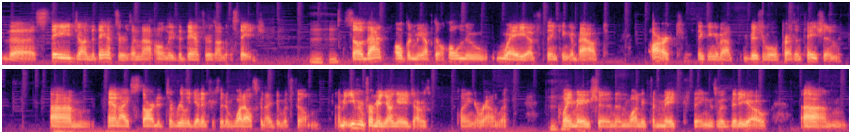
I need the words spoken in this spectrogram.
the stage on the dancers and not only the dancers on the stage. Mm-hmm. So that opened me up to a whole new way of thinking about art, thinking about visual presentation. Um, and I started to really get interested in what else can I do with film. I mean, even from a young age, I was playing around with mm-hmm. claymation and wanting to make things with video. Um,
